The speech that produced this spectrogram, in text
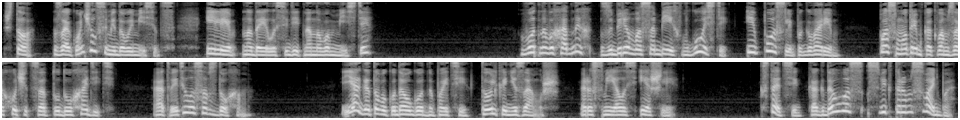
«Что, закончился медовый месяц? Или надоело сидеть на новом месте?» «Вот на выходных заберем вас обеих в гости и после поговорим. Посмотрим, как вам захочется оттуда уходить», — ответила со вздохом. «Я готова куда угодно пойти, только не замуж», — рассмеялась Эшли. «Кстати, когда у вас с Виктором свадьба?» —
